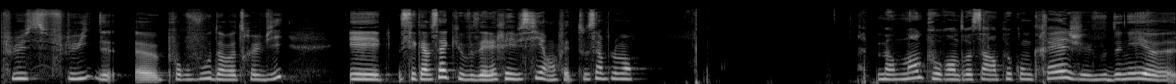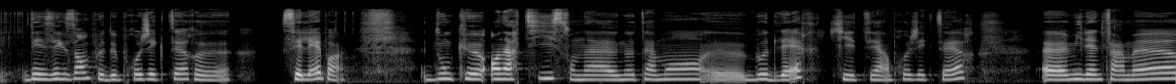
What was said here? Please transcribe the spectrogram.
plus fluide euh, pour vous dans votre vie et c'est comme ça que vous allez réussir en fait, tout simplement. Maintenant, pour rendre ça un peu concret, je vais vous donner euh, des exemples de projecteurs euh, célèbres. Donc en artiste, on a notamment Baudelaire, qui était un projecteur, Mylène Farmer,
